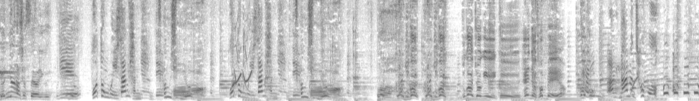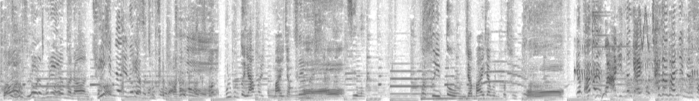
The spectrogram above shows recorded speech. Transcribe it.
몇 년 하셨어요? 이거 우리 보통 뭐 2, 30년인데. 30년. 아, 보통 뭐 2, 30년인데. 30년. 아. 그럼 누가 그럼 누가 누가 저기 그 해녀 선배예요? 아, 나는 초보. 이거 물에 이러면은 죽어. 20년이 넘어서 못 초보. 어. 물건도 양을 많이 잡고. 수영하시라. 어. 수영. 그 수입도 이제 많이 잡으니까 수입도. 어. 바다에 꽉 있는 게 아니고 찾아다니면서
